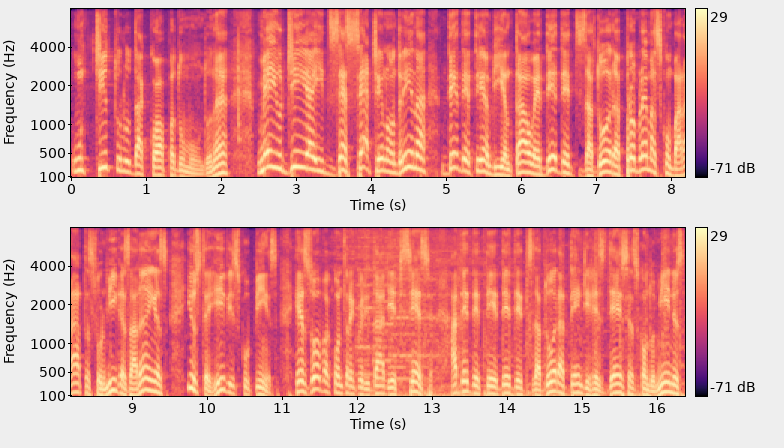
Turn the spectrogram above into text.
um título da Copa do Mundo, né? Meio-dia e 17 em Londrina, DDT ambiental é dedetizadora, problemas com baratas, formigas, aranhas e os terríveis cupins. Resolva com tranquilidade e eficiência. A DDT dedetizadora atende residências, condomínios,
